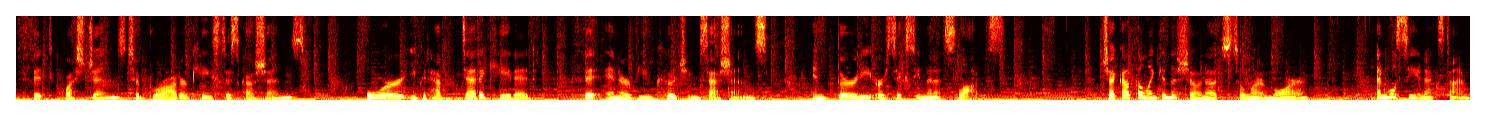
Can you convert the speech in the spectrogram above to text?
fit questions to broader case discussions, or you could have dedicated fit interview coaching sessions in 30 or 60 minute slots. Check out the link in the show notes to learn more, and we'll see you next time.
